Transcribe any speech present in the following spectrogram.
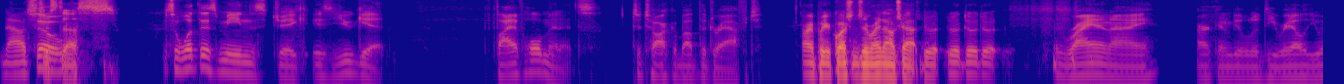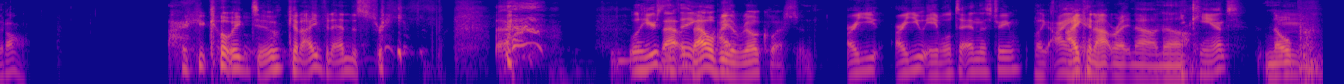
now it's just So- us. So what this means, Jake, is you get five whole minutes to talk about the draft. All right, put your questions in right now, chat. Do it. Do it. Do it. Do it. Ryan and I aren't going to be able to derail you at all. Are you going to? Can I even end the stream? Well, here's that the thing. that will be I- the real question. are you are you able to end the stream? Like I I, am. cannot right now. No. You can't. Nope. Mm.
